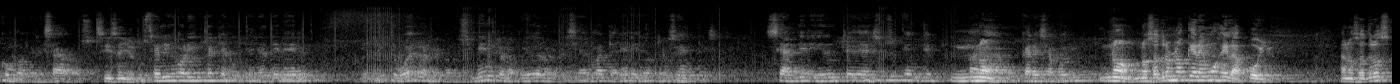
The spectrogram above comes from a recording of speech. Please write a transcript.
como egresados. Sí, señor. Usted dijo ahorita que le gustaría tener el bueno, el reconocimiento, el apoyo de la Universidad de Magdalena y de otros entes. ¿Se han dirigido ustedes a esos entes para buscar ese apoyo? No, nosotros no queremos el apoyo. A nosotros,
